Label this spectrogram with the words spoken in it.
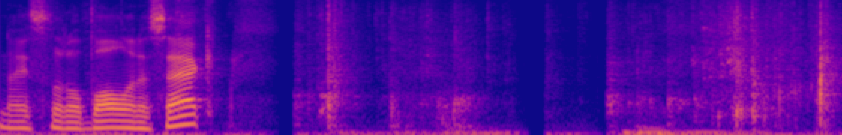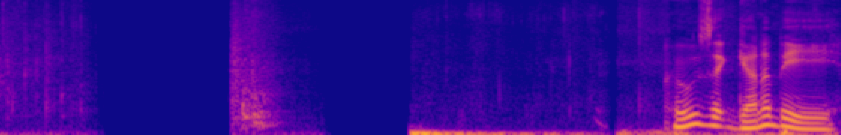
Nice little ball in a sack. Who's it gonna be?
